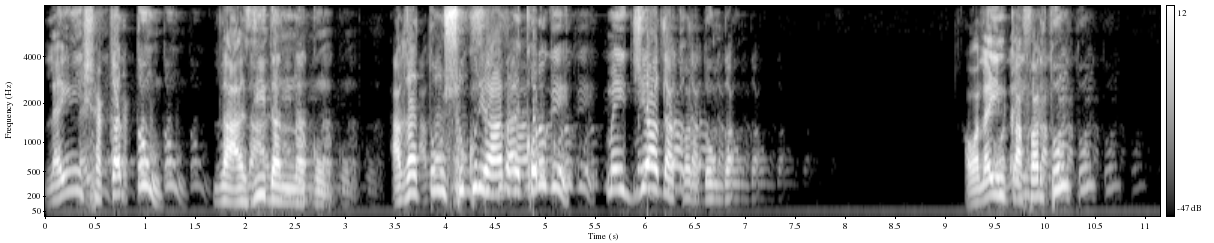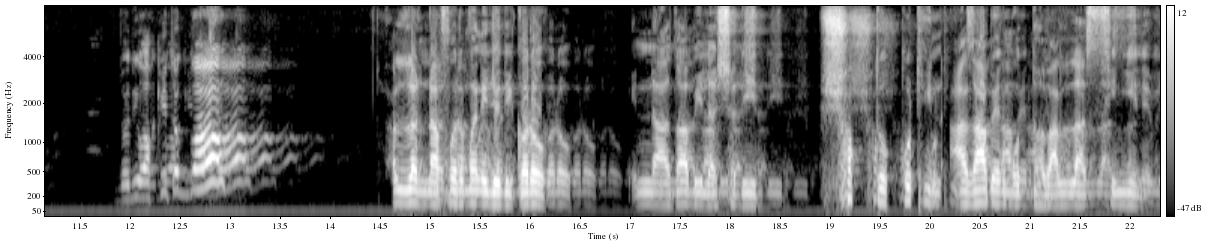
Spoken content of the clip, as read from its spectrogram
लाइन शकरतुम लाजीदन्नकुम अगर तुम शुक्रिया अदा करोगे मैं ज्यादा कर दूंगा और लाइन काफरतुम যদি অকৃতজ্ঞ হও, আল্লাহর নাফরমানি যদি করো ইন্না আযাবিলা শাদীদ শক্ত কঠিন আযাবের মধ্যে হবে আল্লাহ ছিনিয়ে নেবে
